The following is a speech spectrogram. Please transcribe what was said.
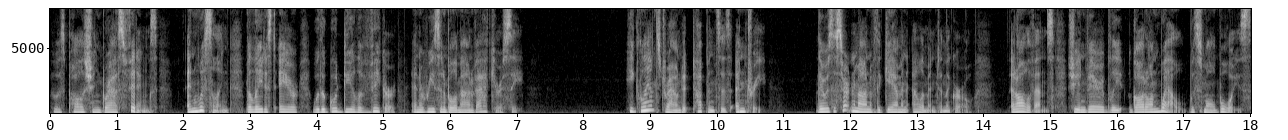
who was polishing brass fittings and whistling the latest air with a good deal of vigor and a reasonable amount of accuracy. He glanced round at Tuppence's entry. There was a certain amount of the gammon element in the girl. At all events, she invariably got on well with small boys.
